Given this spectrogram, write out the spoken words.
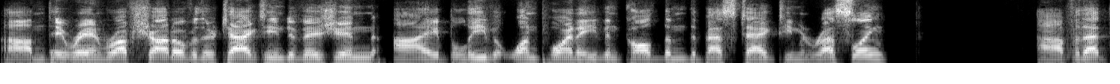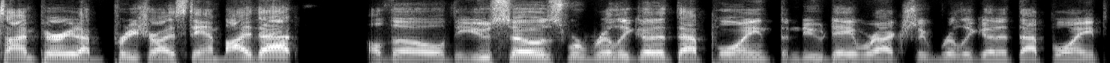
Um, they ran roughshod over their tag team division. I believe at one point I even called them the best tag team in wrestling. Uh, for that time period, I'm pretty sure I stand by that. Although the Usos were really good at that point, the New Day were actually really good at that point.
